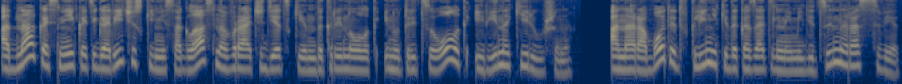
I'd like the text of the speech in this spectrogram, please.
Однако с ней категорически не согласна врач-детский эндокринолог и нутрициолог Ирина Кирюшина. Она работает в клинике доказательной медицины «Рассвет».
